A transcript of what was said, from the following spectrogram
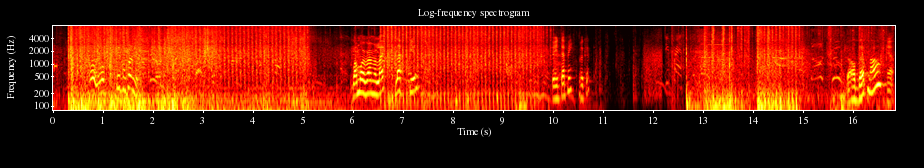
Oh, whoa, people in front of me. One more, one more left. Left, Kieran. Can you tap me? Okay. They're all dead now? Yeah.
